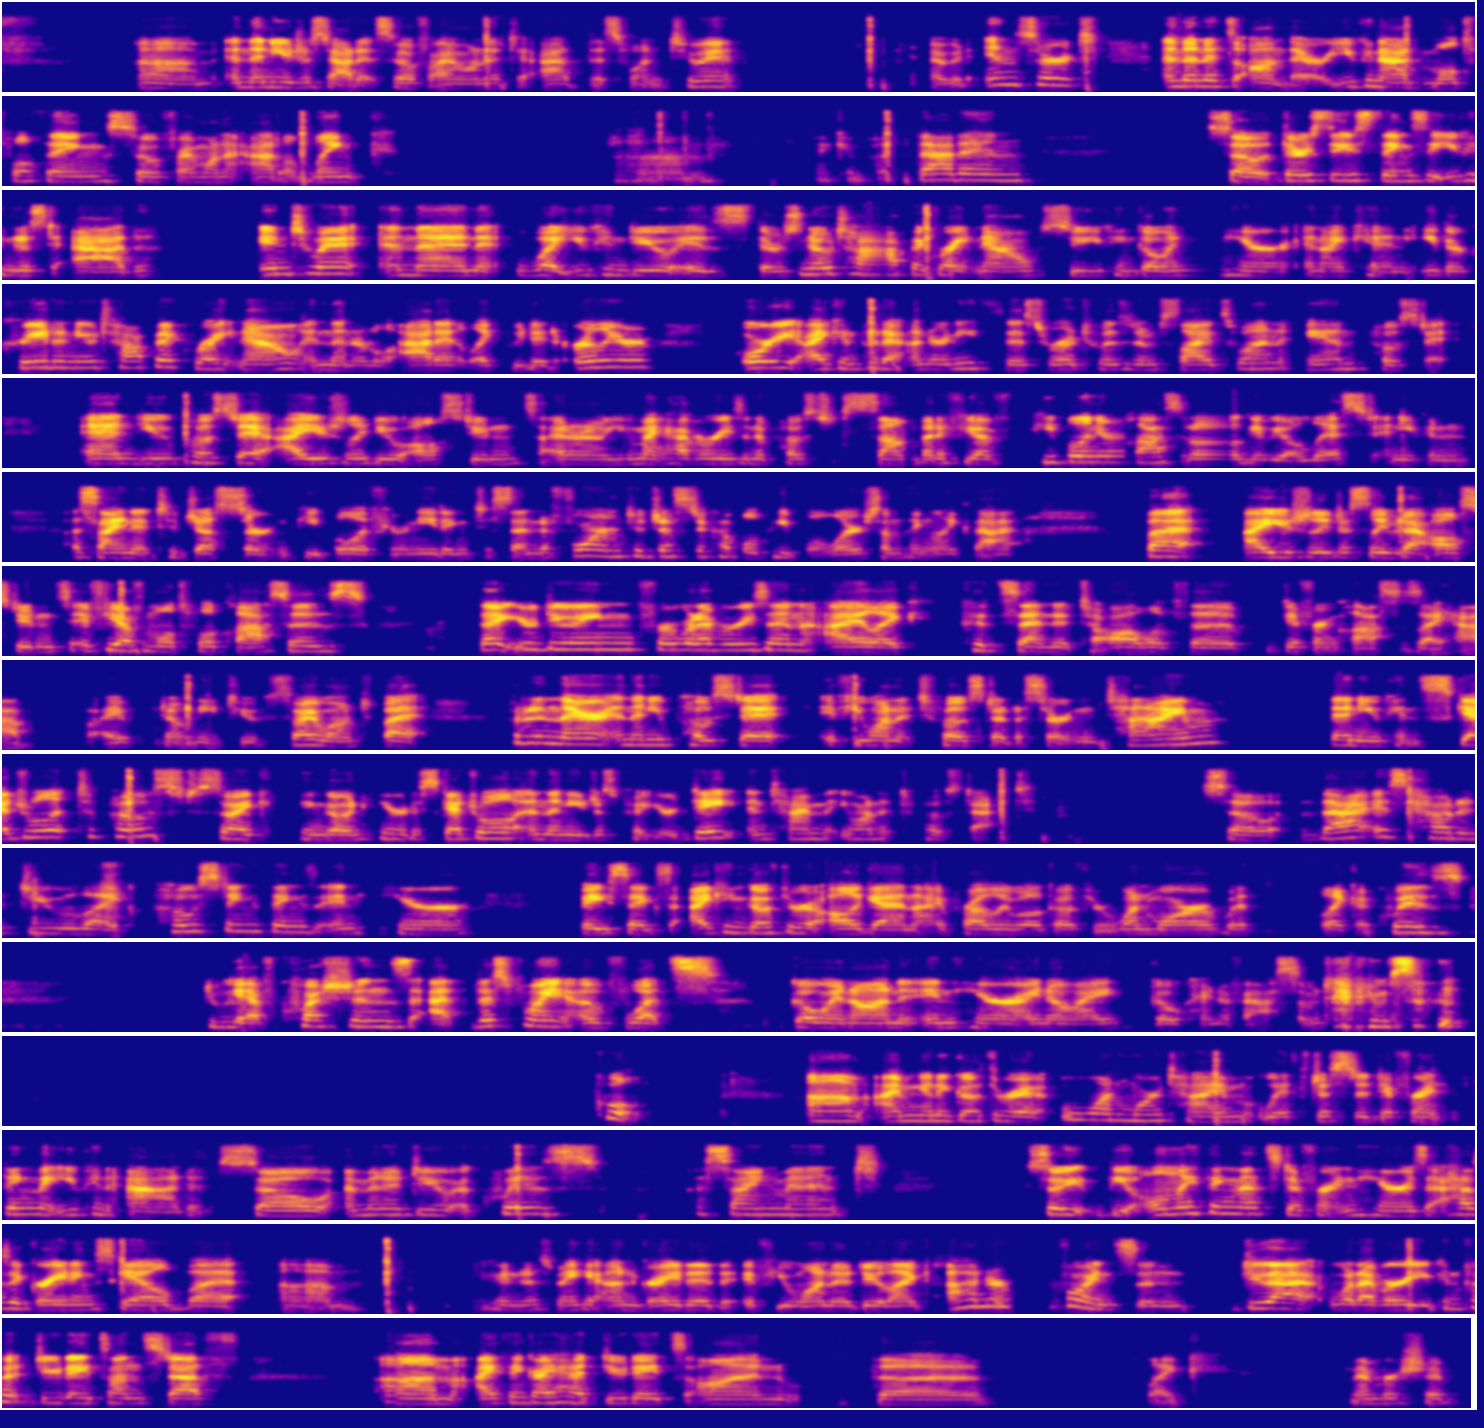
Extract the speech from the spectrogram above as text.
Um, and then you just add it. So if I wanted to add this one to it, I would insert, and then it's on there. You can add multiple things. So if I want to add a link, um, I can put that in. So there's these things that you can just add into it. And then what you can do is there's no topic right now. So you can go in here and I can either create a new topic right now and then it'll add it like we did earlier, or I can put it underneath this Road to Wisdom slides one and post it and you post it i usually do all students i don't know you might have a reason to post it to some but if you have people in your class it'll give you a list and you can assign it to just certain people if you're needing to send a form to just a couple people or something like that but i usually just leave it at all students if you have multiple classes that you're doing for whatever reason i like could send it to all of the different classes i have i don't need to so i won't but put it in there and then you post it if you want it to post at a certain time then you can schedule it to post. So I can go in here to schedule and then you just put your date and time that you want it to post at. So that is how to do like posting things in here, basics. I can go through it all again. I probably will go through one more with like a quiz. Do we have questions at this point of what's going on in here? I know I go kind of fast sometimes. cool. Um, I'm going to go through it one more time with just a different thing that you can add. So I'm going to do a quiz assignment. So the only thing that's different in here is it has a grading scale, but um, you can just make it ungraded if you want to do like 100 points and do that, whatever. You can put due dates on stuff. Um, I think I had due dates on the like membership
